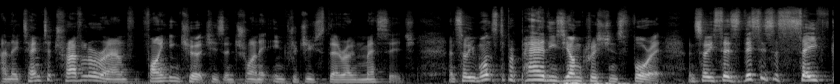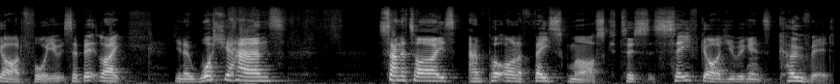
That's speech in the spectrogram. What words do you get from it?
and they tend to travel around finding churches and trying to introduce their own message. And so he wants to prepare these young Christians for it. And so he says, This is a safeguard for you. It's a bit like, you know, wash your hands, sanitize, and put on a face mask to safeguard you against COVID.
